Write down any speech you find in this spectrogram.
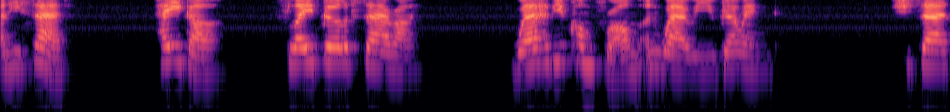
And he said, Hagar, slave girl of Sarai, where have you come from and where are you going? She said,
